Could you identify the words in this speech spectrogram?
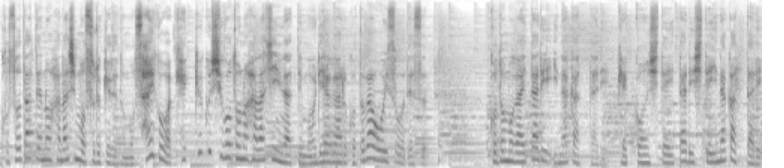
子育ての話もするけれども最後は結局仕事の話になって盛り上がることが多いそうです。子供がいたりいなかったり結婚していたりしていなかったり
